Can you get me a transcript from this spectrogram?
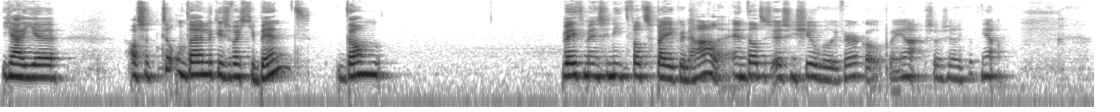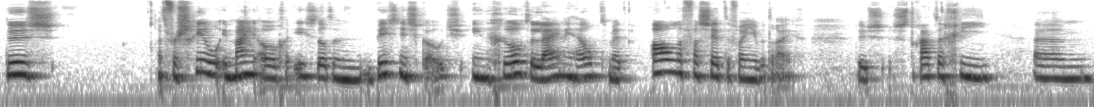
ja, je, als het te onduidelijk is wat je bent, dan weten mensen niet wat ze bij je kunnen halen. En dat is essentieel, wil je verkopen. Ja, zo zeg ik het. Ja. Dus het verschil in mijn ogen is dat een business coach in grote lijnen helpt met alle facetten van je bedrijf. Dus strategie, um,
